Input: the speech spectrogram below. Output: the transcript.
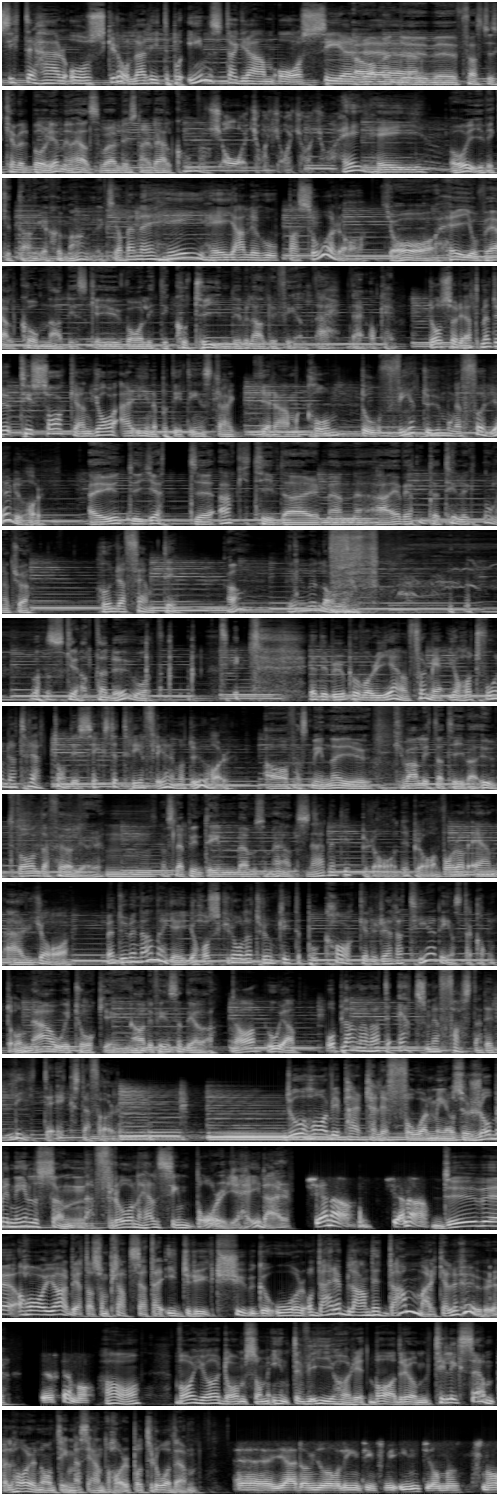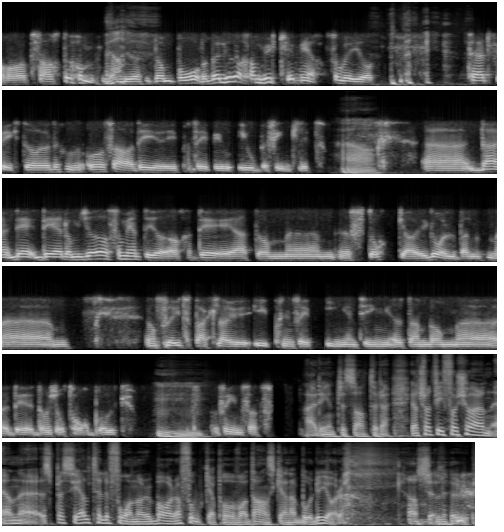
sitter här och scrollar lite på Instagram och ser... Ja, men eh, du, eh, fast vi ska väl börja med att hälsa våra lyssnare välkomna. Ja, ja, ja, ja, ja. Hej, hej. Oj, vilket engagemang liksom. Ja, men eh, hej, hej allihopa så då. Ja, hej och välkomna. Det ska ju vara lite kutym, det är väl aldrig fel. Nej, nej, okej. Då så rätt. Men du, till saken. Jag är inne på ditt Instagramkonto. Vet du hur många följare du har? Jag är ju inte jätteaktiv där, men äh, jag vet inte, tillräckligt många tror jag. 150. Ja, det är väl lagom. Vad skrattar du åt? Ja, det beror på vad du jämför med. Jag har 213. Det är 63 fler än vad du har. Ja, fast mina är ju kvalitativa, utvalda följare. Jag släpper inte in vem som helst. Nej, men det är bra. Det är bra. Varav en är jag. Men du, en annan grej. Jag har scrollat runt lite på kakelrelaterade Instakonton. Now we're talking. Ja, det finns en del va? Ja, oh ja. Och bland annat ett som jag fastnade lite extra för. Då har vi per telefon med oss Robin Nilsson från Helsingborg. Hej där! Tjena! Tjena! Du eh, har ju arbetat som plattsättare i drygt 20 år och däribland i Danmark, eller hur? Det stämmer. Ja. Vad gör de som inte vi gör i ett badrum? Till exempel, har du någonting med sig ändå har det på tråden? Eh, ja, de gör väl ingenting som vi inte gör, men snarare tvärtom. De, Ja. gör, de borde väl göra mycket mer som vi gör. Tätskikt och, och så här, det är ju i princip obefintligt. Ja. Där- det, det de gör som vi inte gör, det är att de uh, stockar i golven med... de flytspacklar ju i princip ingenting utan de, uh, det, de kör torrbruk för insats. Nej, det är intressant det där. Jag tror att vi får köra en, en eh, speciell telefon och bara foka på vad danskarna borde göra. Kanske, eller hur?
